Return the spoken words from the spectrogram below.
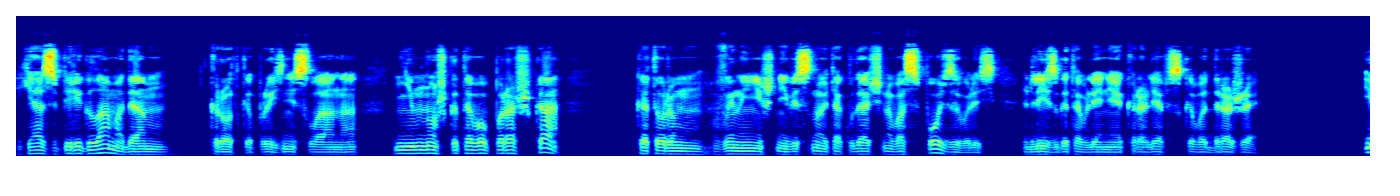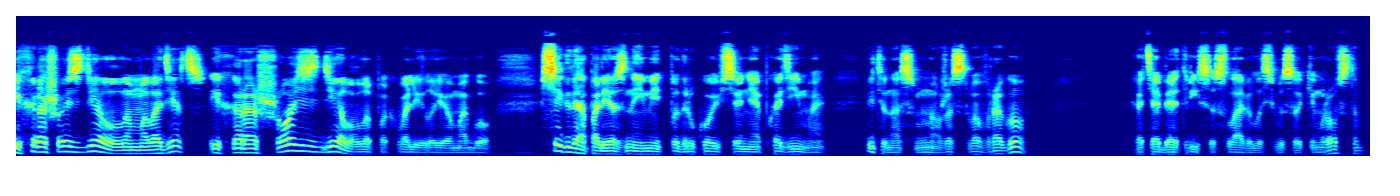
«Я сберегла, мадам», — кротко произнесла она, — «немножко того порошка, которым вы нынешней весной так удачно воспользовались для изготовления королевского дроже». «И хорошо сделала, молодец, и хорошо сделала», — похвалил ее Маго. «Всегда полезно иметь под рукой все необходимое, ведь у нас множество врагов». Хотя Беатриса славилась высоким ростом,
